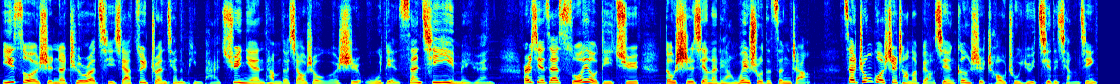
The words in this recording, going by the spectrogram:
伊索是 Natura 旗下最赚钱的品牌，去年他们的销售额是五点三七亿美元，而且在所有地区都实现了两位数的增长。在中国市场的表现更是超出预期的强劲。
